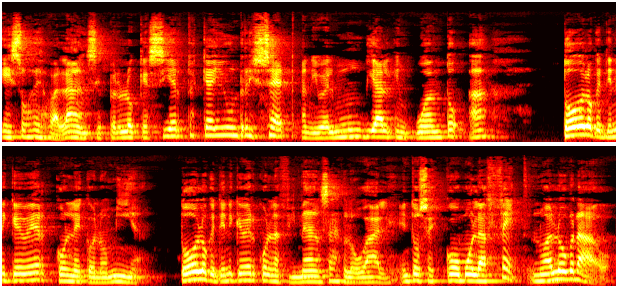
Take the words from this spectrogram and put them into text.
esos desbalances. Pero lo que es cierto es que hay un reset a nivel mundial en cuanto a todo lo que tiene que ver con la economía, todo lo que tiene que ver con las finanzas globales. Entonces, como la Fed no ha logrado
